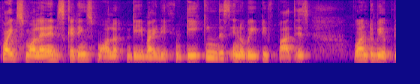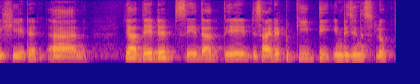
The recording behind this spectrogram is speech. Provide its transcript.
quite small and it's getting smaller day by day. And taking this innovative path is one to be appreciated. And yeah they did say that they decided to keep the indigenous look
